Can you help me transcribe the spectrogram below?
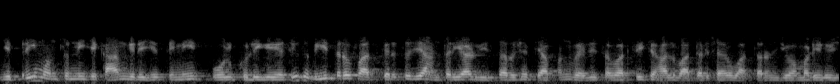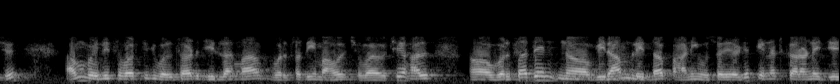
જે પ્રી મોન્સૂનની જે કામગીરી છે, તેની પોલ ખુલી ગઈ હતી. તો બીજી તરફ વાત કરીએ તો જે આંતરિયાળ વિસ્તારો છે, ત્યાં પણ વહેલી સવારથી જ હાલ વાદળછાયું વાતાવરણ જોવા મળી રહ્યું છે. આમ વહેલી સવારથી જ વલસાડ જિલ્લામાં વરસાદી માહોલ છવાયો છે. હાલ વરસાદે વિરામ લેતા પાણી ઓસરી રહ્યા છે. તેના જ કારણે જે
